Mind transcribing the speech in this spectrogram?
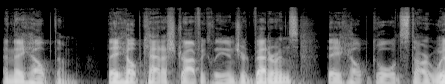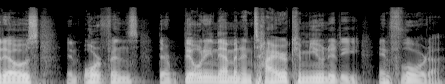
and they help them. They help catastrophically injured veterans. They help Gold Star widows and orphans. They're building them an entire community in Florida.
